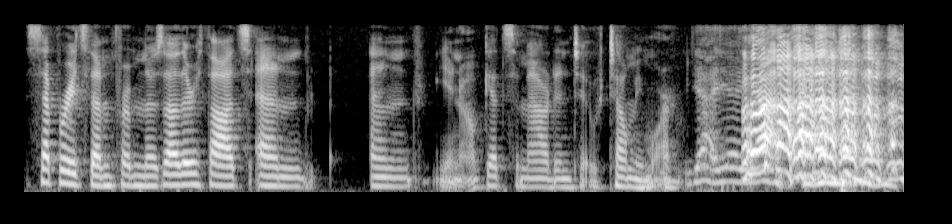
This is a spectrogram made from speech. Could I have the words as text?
separates them from those other thoughts and and you know gets them out into tell me more Yeah, yeah, yeah.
